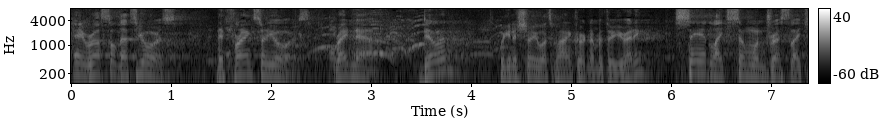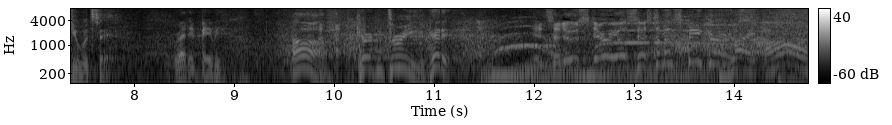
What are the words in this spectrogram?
Hey, Russell, that's yours. The francs are yours right now. Dylan, we're going to show you what's behind curtain number three. You ready? Say it like someone dressed like you would say it. Ready, baby. Ah, curtain three. Hit it. It's a new stereo system and speakers. Right on.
